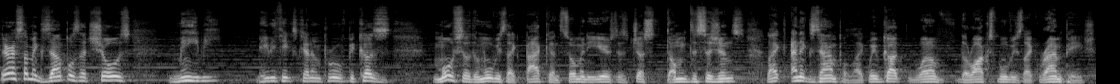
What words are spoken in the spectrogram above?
there are some examples that shows maybe maybe things can improve because most of the movies like back in so many years is just dumb decisions. Like an example, like we've got one of the Rock's movies like Rampage.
